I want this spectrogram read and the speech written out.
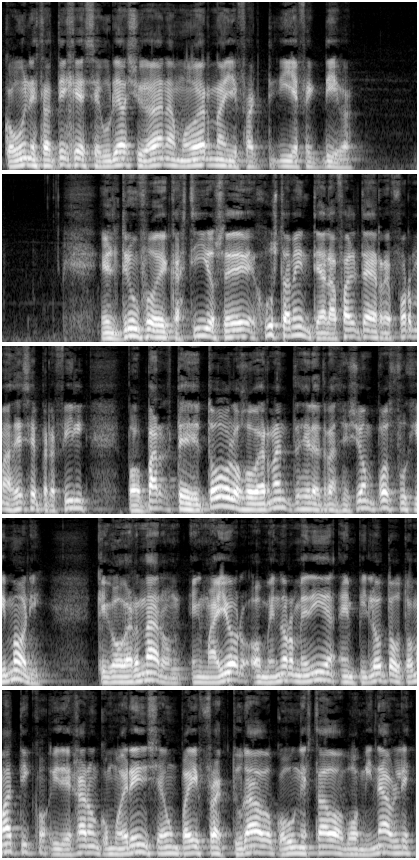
con una estrategia de seguridad ciudadana moderna y efectiva. El triunfo de Castillo se debe justamente a la falta de reformas de ese perfil por parte de todos los gobernantes de la transición post-Fujimori, que gobernaron en mayor o menor medida en piloto automático y dejaron como herencia un país fracturado con un Estado abominable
